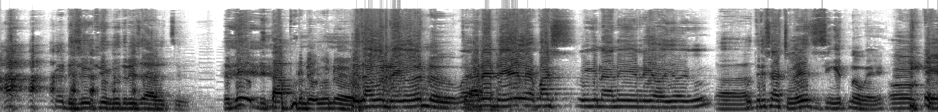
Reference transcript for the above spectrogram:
Kayak disugi putri salju. Jadi ditabur di ngono ya. ditabur di ngono makanya dia lek pas winginane Rioyo itu Eh. Putri aja disingitno we Oke,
